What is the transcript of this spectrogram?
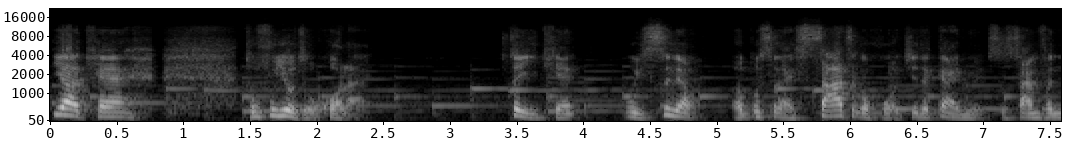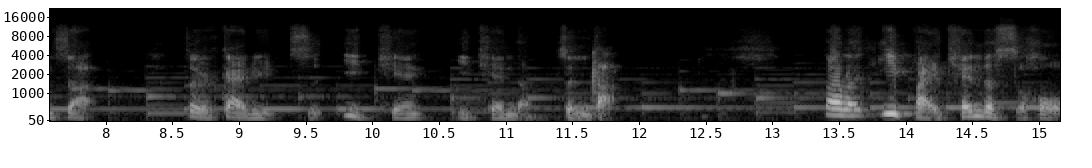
第二天，屠夫又走过来，这一天喂饲料而不是来杀这个火鸡的概率是三分之二。这个概率是一天一天的增大，到了一百天的时候，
